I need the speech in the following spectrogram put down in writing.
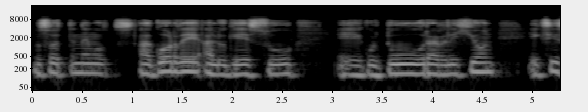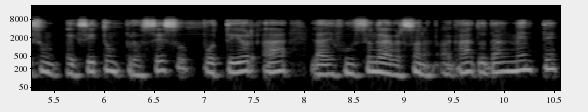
nosotros tenemos acorde a lo que es su eh, cultura, religión, existe un, existe un proceso posterior a la defunción de la persona. Acá totalmente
